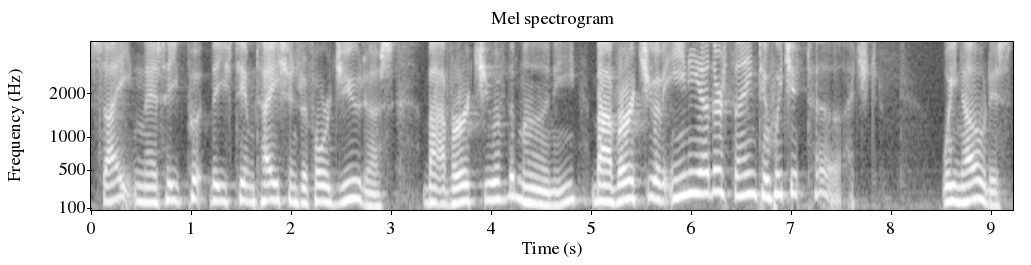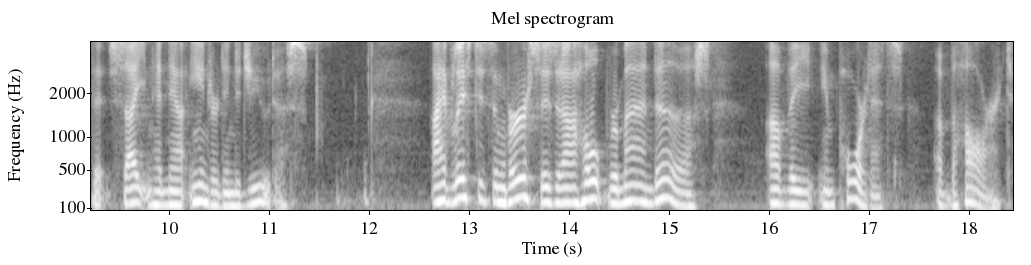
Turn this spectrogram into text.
Satan, as he put these temptations before Judas, by virtue of the money, by virtue of any other thing to which it touched, we notice that Satan had now entered into Judas. I have listed some verses that I hope remind us of the importance of the heart.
